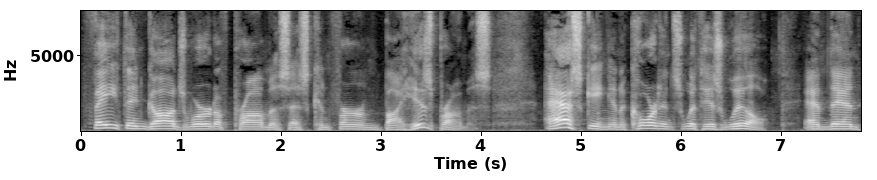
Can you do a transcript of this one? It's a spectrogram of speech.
Faith in God's word of promise as confirmed by his promise. Asking in accordance with his will and then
